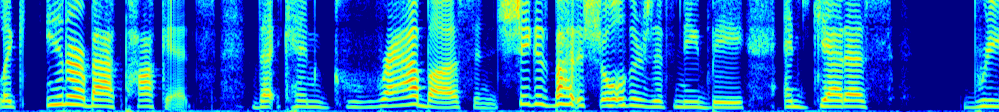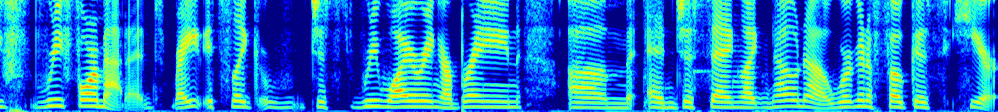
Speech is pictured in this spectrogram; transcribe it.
like in our back pockets that can grab us and shake us by the shoulders if need be and get us re- reformatted, right? It's like just rewiring our brain um, and just saying, like, no, no, we're going to focus here.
